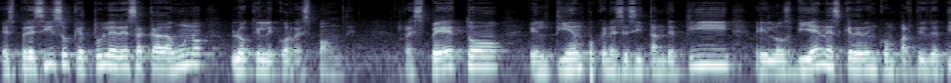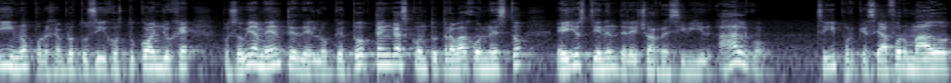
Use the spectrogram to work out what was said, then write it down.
Es preciso que tú le des a cada uno lo que le corresponde. Respeto, el tiempo que necesitan de ti, eh, los bienes que deben compartir de ti, ¿no? Por ejemplo, tus hijos, tu cónyuge, pues obviamente de lo que tú obtengas con tu trabajo honesto, ellos tienen derecho a recibir algo, ¿sí? Porque se ha formado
